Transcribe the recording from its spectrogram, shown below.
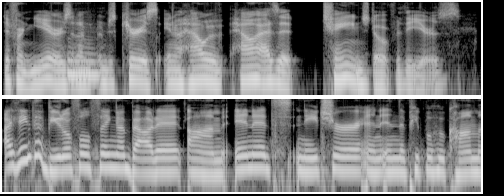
different years. Mm-hmm. And I'm, mm-hmm. I'm just curious, you know, how how has it changed over the years? I think the beautiful thing about it, um, in its nature and in the people who come,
